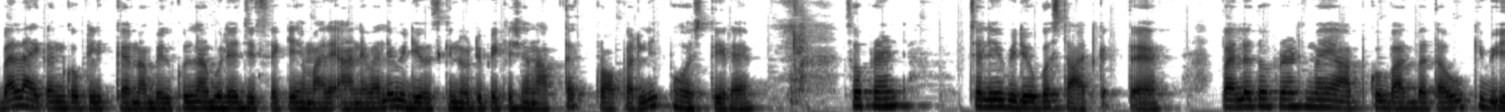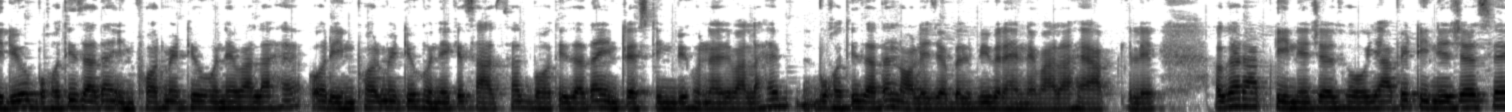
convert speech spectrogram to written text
बेल आइकन को क्लिक करना बिल्कुल ना भूलिए जिससे कि हमारे आने वाले वीडियोस की नोटिफिकेशन आप तक प्रॉपरली पहुँचती रहे। सो फ्रेंड चलिए वीडियो को स्टार्ट करते हैं। पहले तो फ्रेंड्स मैं आपको बात बताऊँ कि वीडियो बहुत ही ज़्यादा इन्फॉर्मेटिव होने वाला है और इन्फॉर्मेटिव होने के साथ साथ बहुत ही ज़्यादा इंटरेस्टिंग भी होने वाला है, बहुत ही ज़्यादा नॉलेजेबल भी रहने वाला है आपके लिए। अगर आप टीनेजर्स हो या फिर टीनेजर से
